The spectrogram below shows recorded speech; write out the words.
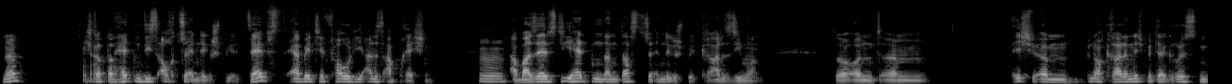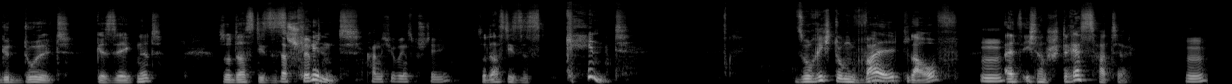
ne? Ich Ja. glaube, dann hätten die es auch zu Ende gespielt. Selbst RBTV, die alles abbrechen. Mhm. Aber selbst die hätten dann das zu Ende gespielt, gerade Simon. So, und ähm, ich ähm, bin auch gerade nicht mit der größten Geduld gesegnet, sodass dieses Das stimmt. Kind, Kann ich übrigens bestätigen. sodass dieses Kind so Richtung Waldlauf, Mhm. als ich dann Stress hatte, Mhm.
